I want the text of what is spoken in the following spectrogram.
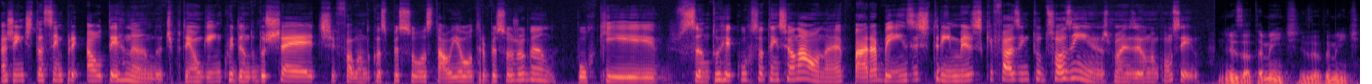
a gente tá sempre alternando. Tipo, tem alguém cuidando do chat, falando com as pessoas tal, e a outra pessoa jogando. Porque santo recurso atencional, né? Parabéns, streamers que fazem tudo sozinhos, mas eu não consigo. Exatamente, exatamente.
